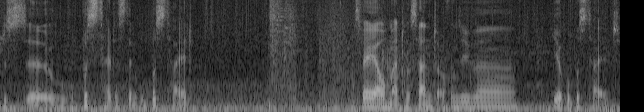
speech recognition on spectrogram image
Plus äh, Robustheit, was ist denn Robustheit? Das wäre ja auch mal interessant. Offensive. Hier, Robustheit.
